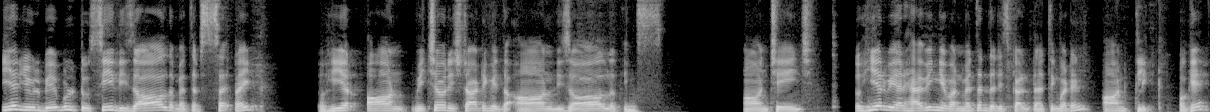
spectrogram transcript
Here you will be able to see these all the methods right? So here on whichever is starting with the on these all the things. On change so here we are having a one method that is called nothing but an on click. Okay?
